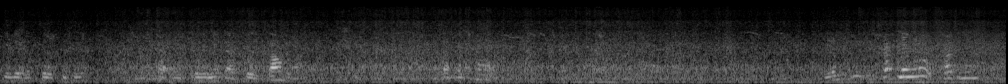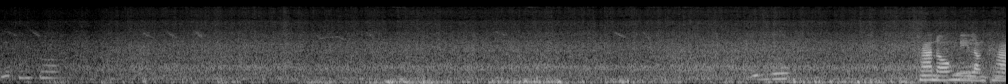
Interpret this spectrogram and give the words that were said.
เดี๋ยว่าตัวคือถ้าไอ้ตัวนี่กับตัวต้องต้องไปแช่เดี๋ยวอีกแป๊บนึงลูกแป๊บนึงเดี๋ยวขึ้นตัวลูก ท ถ้าน้องมีหลังคา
